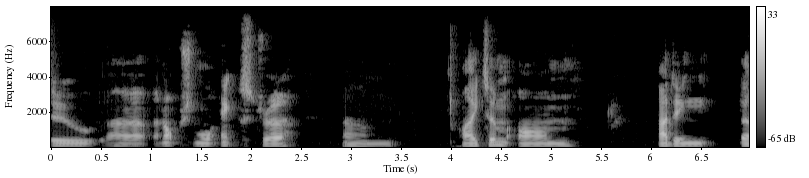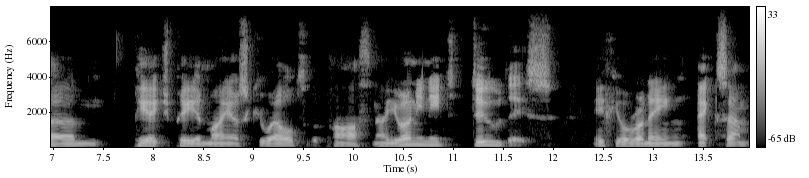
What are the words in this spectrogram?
to uh, an optional extra um, item on adding um, PHP and MySQL to the path. Now you only need to do this if you're running XAMPP.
